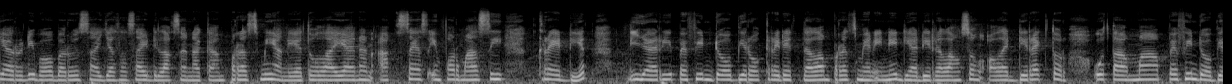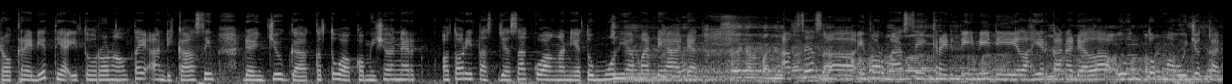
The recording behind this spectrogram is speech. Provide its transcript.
Ya, Rudi, bahwa baru saja selesai dilaksanakan peresmian yaitu layanan akses informasi kredit dari Pevindo Biro Kredit. Dalam peresmian ini dihadiri langsung oleh Direktur Utama Pevindo Biro Kredit yaitu Ronald T. Andikasim dan juga Ketua Komisioner Otoritas Jasa Keuangan yaitu Mulia Madehadat. Akses uh, informasi kredit ini dilahirkan adalah untuk mewujudkan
